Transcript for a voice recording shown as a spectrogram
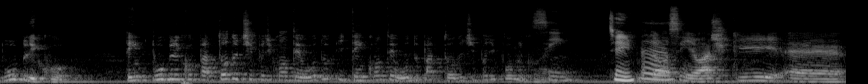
público tem público pra todo tipo de conteúdo e tem conteúdo pra todo tipo de público. né? Sim. Sim. Então, É. assim, eu acho que é,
